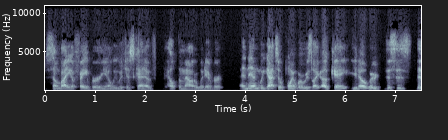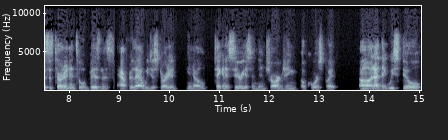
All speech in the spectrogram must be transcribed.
somebody a favor you know we would just kind of help them out or whatever. And then we got to a point where we was like okay you know we're this is this is turning into a business. After that we just started you know taking it serious and then charging of course. But uh, and i think we still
